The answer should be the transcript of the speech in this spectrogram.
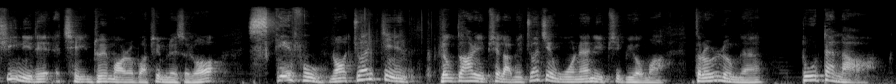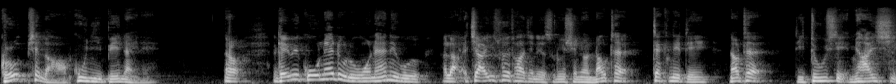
ရှိနေတဲ့အချိန်အတွင်းမှာတော့ဘာဖြစ်မလဲဆိုတော့ skillful เนาะကျွမ်းကျင်လုပ်သားတွေဖြစ်လာမယ်ကျွမ်းကျင်ဝန်ထမ်းတွေဖြစ်ပြီးတော့မှကျွန်တော်တို့လုပ်ငန်းတိုးတက်လာအောင် growth ဖြစ်လာအောင်ကူညီပေးနိုင်တယ်အဲ့တော့အကယ်၍ကိုနဲ့အတူတူဝန်ထမ်းတွေကိုဟလာအကြာကြီးဆွဲထားခြင်းတယ်ဆိုလို့ရှိရင်တော့နောက်ထပ် technique တွေနောက်ထပ်ဒီ tools တွေအများကြီးရှိ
